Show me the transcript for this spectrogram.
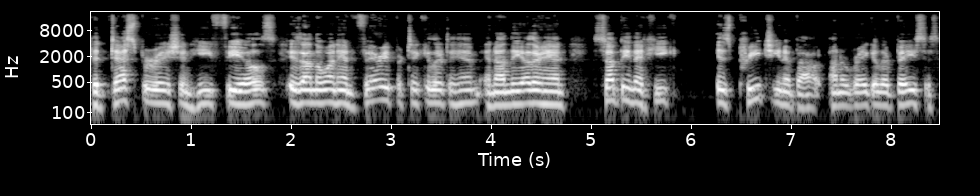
the desperation he feels is, on the one hand, very particular to him, and on the other hand, something that he is preaching about on a regular basis.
